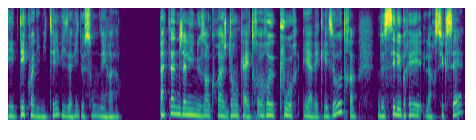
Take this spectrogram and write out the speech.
et d'équanimité vis-à-vis de son erreur. Patanjali nous encourage donc à être heureux pour et avec les autres, de célébrer leur succès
